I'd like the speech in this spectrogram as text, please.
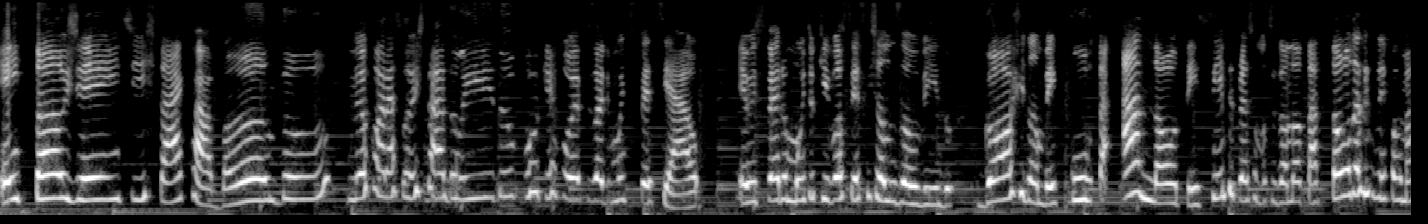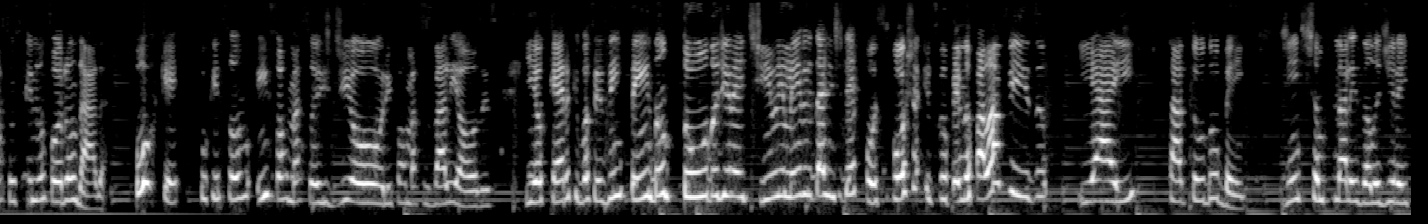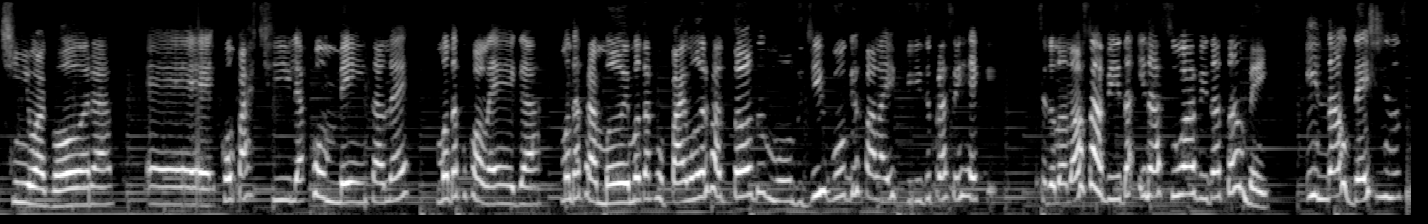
Então, gente, está acabando. Meu coração está doído porque foi um episódio muito especial. Eu espero muito que vocês que estão nos ouvindo gostem também, curta, anotem. Sempre peço vocês anotar todas as informações que não foram dadas. Por quê? Porque são informações de ouro, informações valiosas. E eu quero que vocês entendam tudo direitinho e lembrem da gente depois. Poxa, escutei no Falaviso. E aí, tá tudo bem. Gente, estamos finalizando direitinho agora é, compartilha, comenta, né? Manda pro colega, manda pra mãe, manda pro pai, manda pra todo mundo. Divulgue o Falar em Físio pra ser enriquecido na nossa vida e na sua vida também. E não deixe de nos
